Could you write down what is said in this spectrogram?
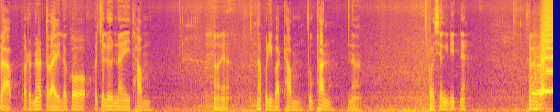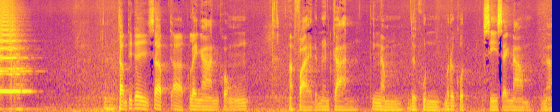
กราบพระนาไตรแล้วก็พระเจริญในธรรมนักปฏิบัติธรรมทุกท่านนะขอเสียงอีกนิดนะตามที่ได้ทราบจากรายงานของ ฝ่ายดำเนินการที่นำโดยคุณมรกตสีแสงนามนะ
